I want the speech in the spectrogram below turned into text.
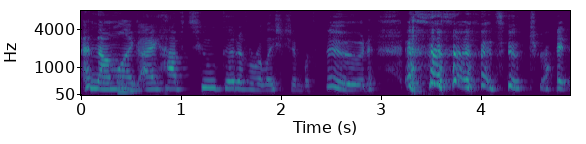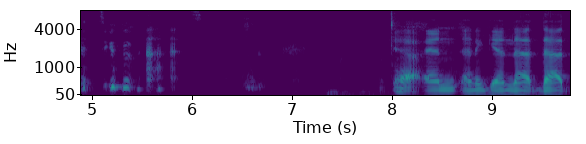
and i'm like i have too good of a relationship with food to try to do that yeah and and again that that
